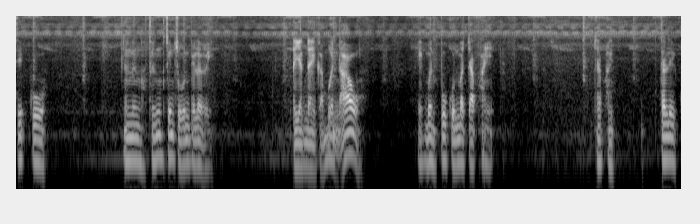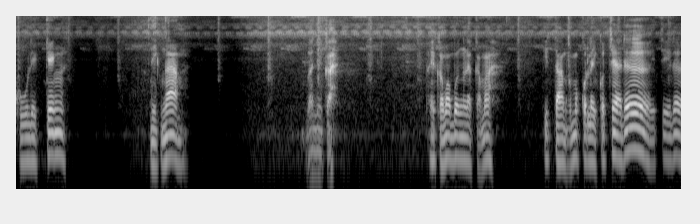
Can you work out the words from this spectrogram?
สิบคู หนึ่งหนึ่งถึงศูนย์ศูนย์ไปเลยแต่อยากได้กับเบิ้นเอาเอกเบิ้นปูคุณมาจับให้ จับให้ตะเลขคูเลขเก่งเลขงามบ้านนี้กะให้เขามาเบิ้งแล้วก็มาติดตามก็มากดไลค์กดแชร์เด้อเจเด้อ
